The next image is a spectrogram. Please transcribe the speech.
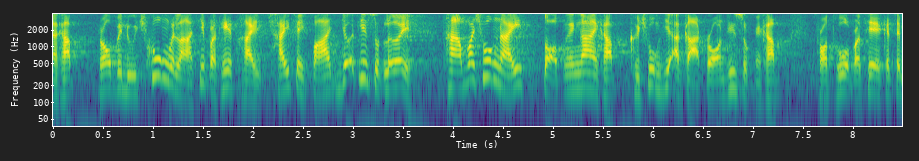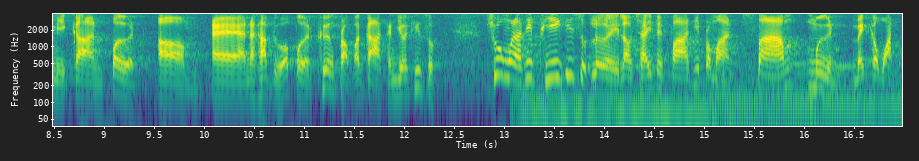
นะครับเราไปดูช่วงเวลาที่ประเทศไทยใช้ไฟฟ้าเยอะที่สุดเลย ถามว่าช่วงไหนตอบง่ายๆครับคือช่วงที่อากาศร้อนที่สุดนะครับเพราะทั่วประเทศก็จะมีการเปิดแอร์นะครับหรือว่าเปิดเครื่องปรับอากาศกันเยอะที่สุด ช่วงเวลาที่พีคที่สุดเลย เราใช้ไฟฟ้าที่ประมาณ 30,000 เมกะวัตต์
